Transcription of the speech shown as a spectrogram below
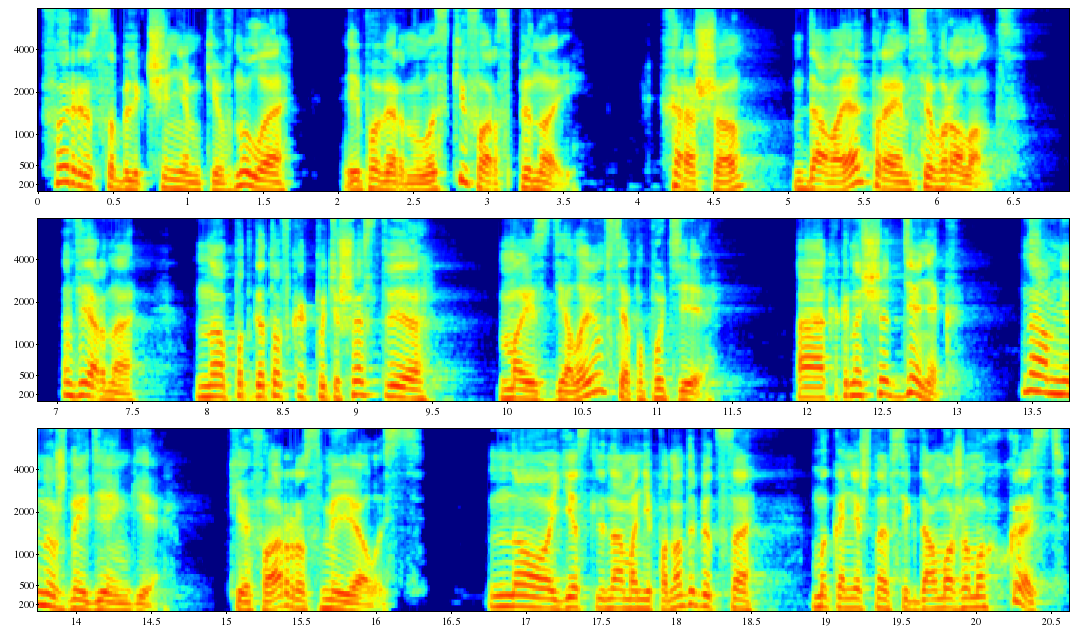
Феррис с облегчением кивнула и повернулась к Кефар спиной. «Хорошо, давай отправимся в Роланд». «Верно, но подготовка к путешествию... Мы сделаем все по пути. А как насчет денег? Нам не нужны деньги». Кефар рассмеялась. «Но если нам они понадобятся, мы, конечно, всегда можем их украсть.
